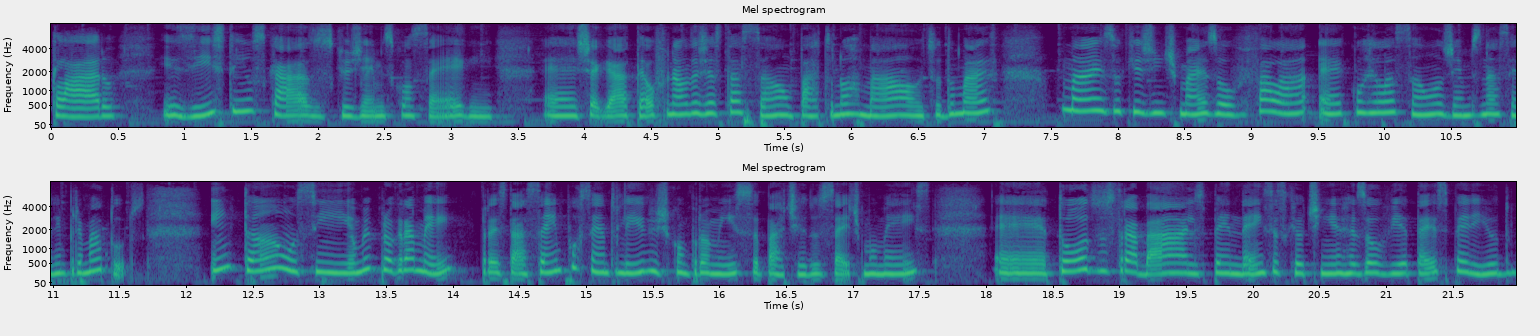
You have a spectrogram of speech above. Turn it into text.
Claro, existem os casos que os gêmeos conseguem é, chegar até o final da gestação, parto normal e tudo mais, mas o que a gente mais ouve falar é com relação aos gêmeos nascerem prematuros. Então, assim, eu me programei para estar 100% livre de compromissos a partir do sétimo mês. É, todos os trabalhos, pendências que eu tinha, eu resolvi até esse período.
